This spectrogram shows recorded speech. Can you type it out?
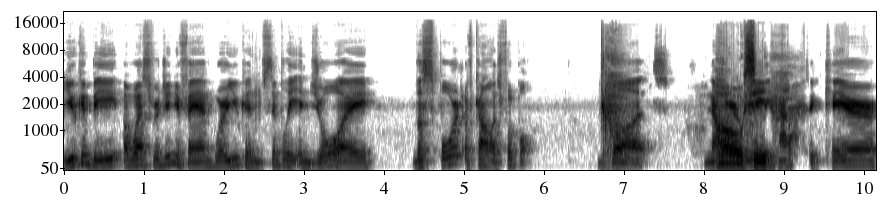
you could be a West Virginia fan where you can simply enjoy the sport of college football, but not Oh, really see- have to care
